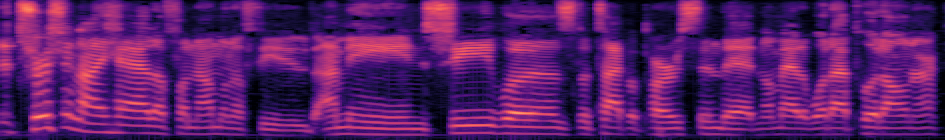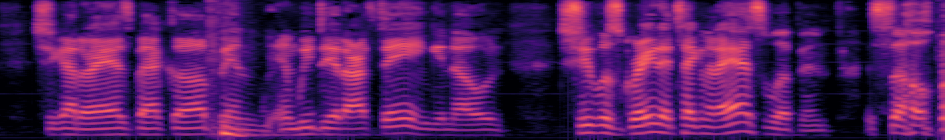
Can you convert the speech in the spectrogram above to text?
Trish and I had a phenomenal feud. I mean, she was the type of person that no matter what I put on her, she got her ass back up, and and we did our thing. You know, she was great at taking an ass whipping. So,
